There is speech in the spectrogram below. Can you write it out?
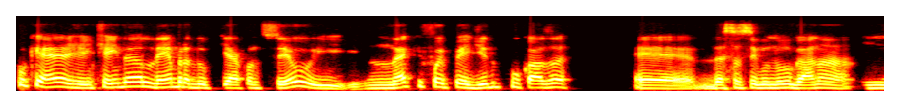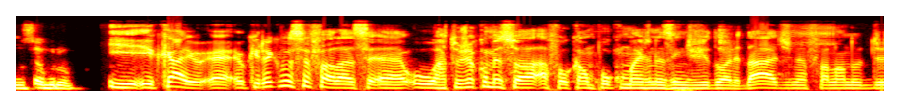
porque a gente ainda lembra do que aconteceu e não é que foi perdido por causa é, dessa segundo lugar na, no seu grupo. E, e Caio, é, eu queria que você falasse. É, o Arthur já começou a, focar um pouco mais nas individualidades, né? Falando de,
